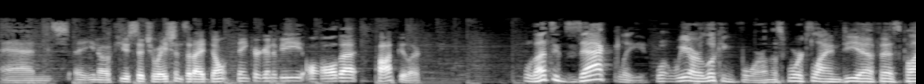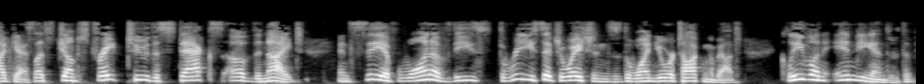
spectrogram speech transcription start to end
and, uh, you know, a few situations that I don't think are going to be all that popular. Well, that's exactly what we are looking for on the Sportsline DFS podcast. Let's jump straight to the stacks of the night and see if one of these three situations is the one you're talking about. Cleveland Indians with an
